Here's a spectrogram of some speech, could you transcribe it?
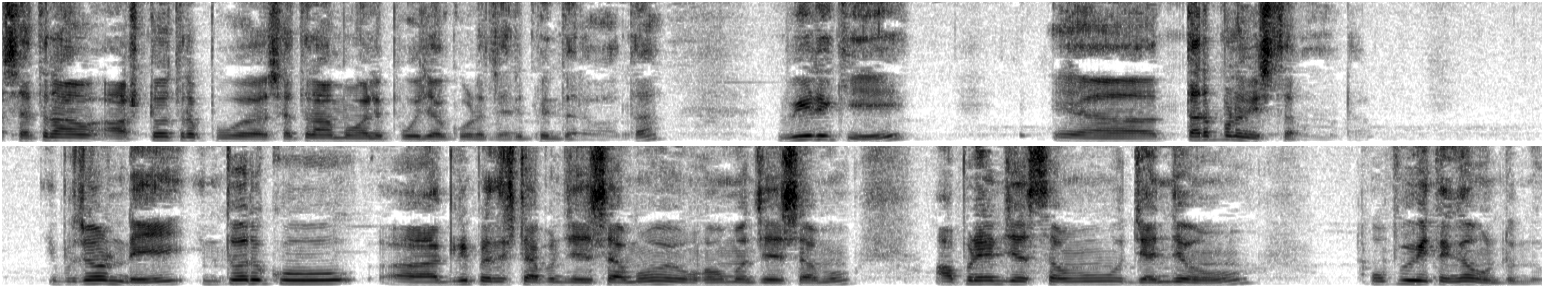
శతనా అష్టోత్తర పూ శతనామావళి పూజ కూడా జరిపిన తర్వాత వీరికి తర్పణం ఇస్తాం ఇప్పుడు చూడండి ఇంతవరకు అగ్ని ప్రతిష్టాపన చేశాము హోమం చేశాము అప్పుడు ఏం చేస్తాము? జంజం ఉపవీతంగా ఉంటుంది.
